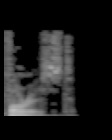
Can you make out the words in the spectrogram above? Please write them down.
forest.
